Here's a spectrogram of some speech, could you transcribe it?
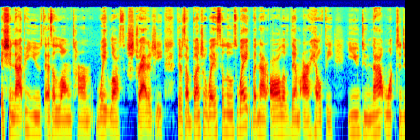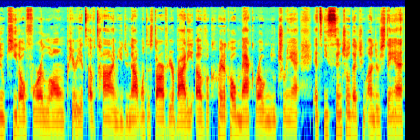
It should not be used as a long term weight loss strategy. There's a bunch of ways to lose weight, but not all of them are healthy. You do not want to do keto for long periods of time. You do not want to starve your body of a critical macronutrient. It's essential that you understand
